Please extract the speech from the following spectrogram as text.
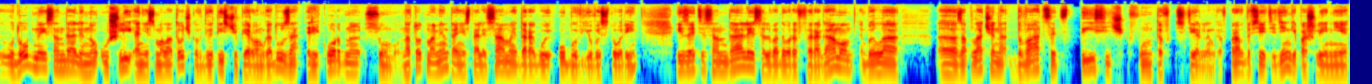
удобные сандали, но ушли они с молоточка в 2001 году за рекордную сумму. На тот момент они стали самой дорогой обувью в истории. И за эти сандали Сальвадора Феррагамо было э, заплачено 20 тысяч фунтов стерлингов. Правда, все эти деньги пошли не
